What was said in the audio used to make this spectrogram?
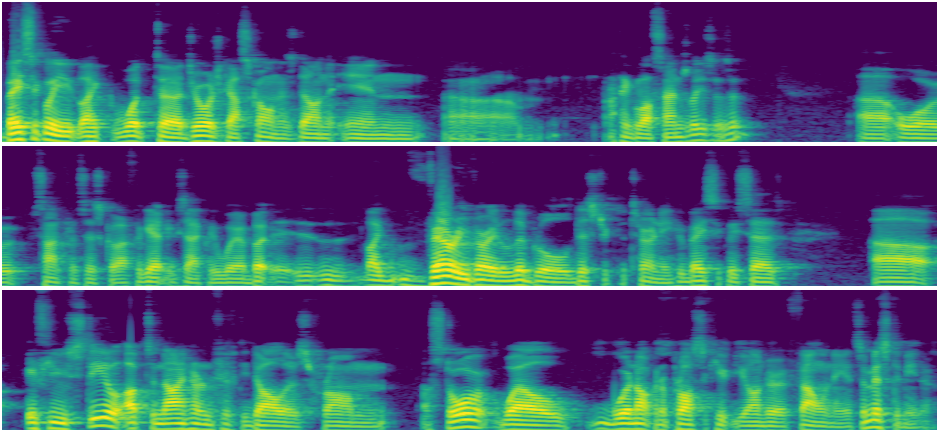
basically, like what uh, George Gascon has done in, um, I think Los Angeles, is it? Uh, or San Francisco, I forget exactly where, but uh, like very, very liberal district attorney who basically says, uh, if you steal up to $950 from a store, well, we're not going to prosecute you under a felony. It's a misdemeanor.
